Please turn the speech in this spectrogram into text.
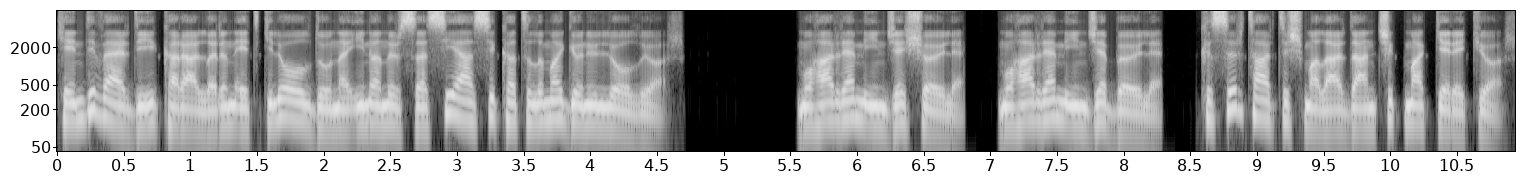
kendi verdiği kararların etkili olduğuna inanırsa siyasi katılıma gönüllü oluyor. Muharrem İnce şöyle. Muharrem İnce böyle. Kısır tartışmalardan çıkmak gerekiyor.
